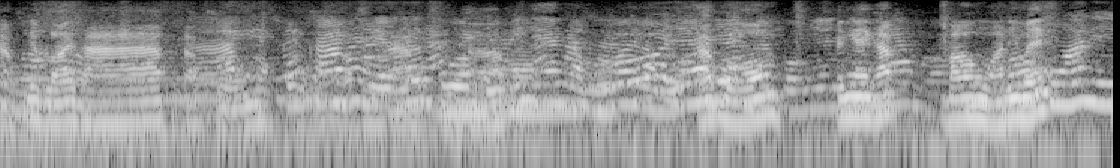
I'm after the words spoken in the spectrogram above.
ครับเรียบร้อยครับครับผมคุณค้าเสียเงินทวงอยู่พี่แย่งกับผมด้วยเราครับผม เป็นไงครับ เบาหัวดีไหม หัวดี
